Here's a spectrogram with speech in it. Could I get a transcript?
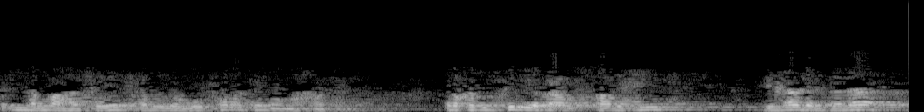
فإن الله سيجعل له فرجا ومخرجا. ولقد ابتلي بعض الصالحين بهذا البلاء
